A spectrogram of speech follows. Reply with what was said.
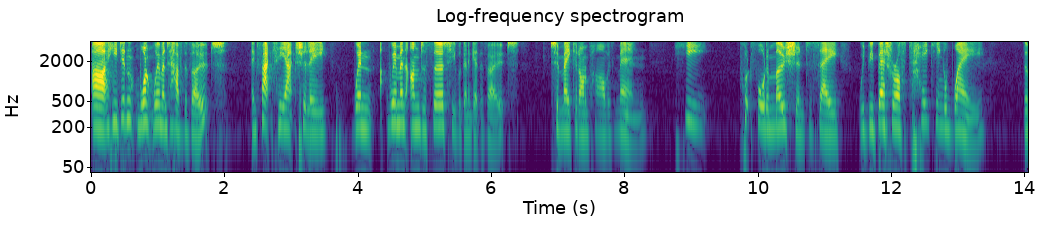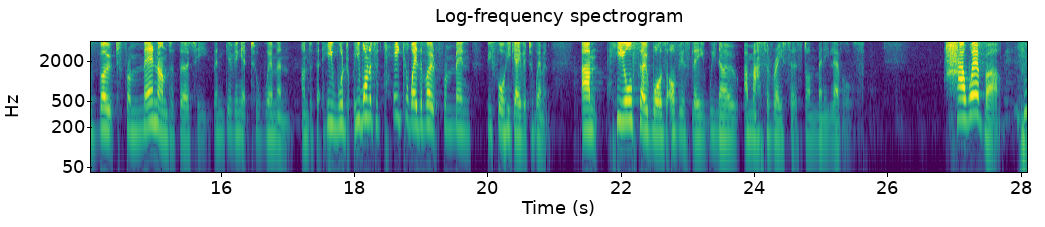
Uh, he didn't want women to have the vote. In fact, he actually, when women under 30 were going to get the vote to make it on par with men, he put forward a motion to say we'd be better off taking away the vote from men under 30 than giving it to women under 30. He, would, he wanted to take away the vote from men before he gave it to women. Um, he also was, obviously, we know, a massive racist on many levels. However,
